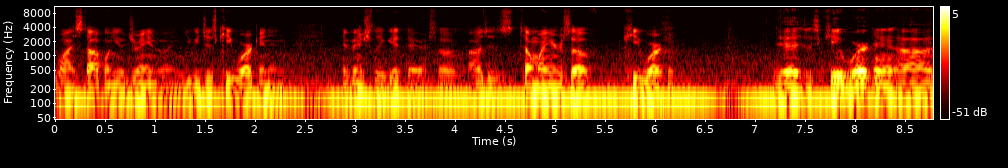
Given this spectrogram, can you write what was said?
why stop on your dreams when you can just keep working and eventually get there? So I would just tell my younger self, keep working. Yeah, just keep working. Uh,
